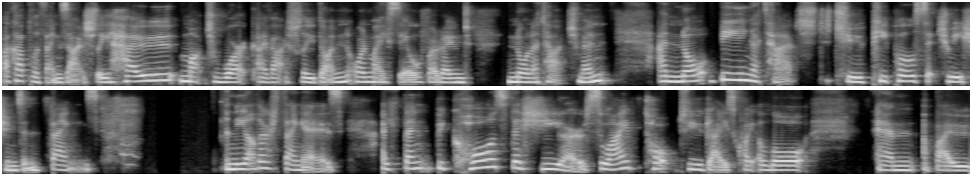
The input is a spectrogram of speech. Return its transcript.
a couple of things actually how much work I've actually done on myself around non attachment and not being attached to people, situations, and things. And the other thing is, I think because this year, so I've talked to you guys quite a lot um, about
